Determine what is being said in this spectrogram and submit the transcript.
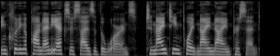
including upon any exercise of the warrants, to 19.99%.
